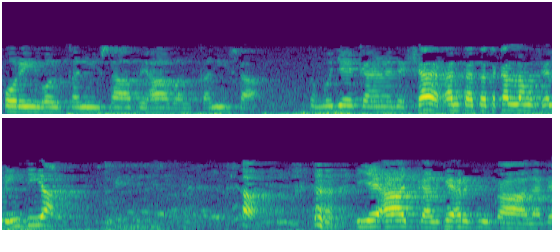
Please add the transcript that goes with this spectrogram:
اوری الکنیسا بحاب الکنیسا تو مجھے کہنے دے شیخ، انت تتکلم فی الہندیہ. یہ آج کل کے عربیوں کا حال ہے کہ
